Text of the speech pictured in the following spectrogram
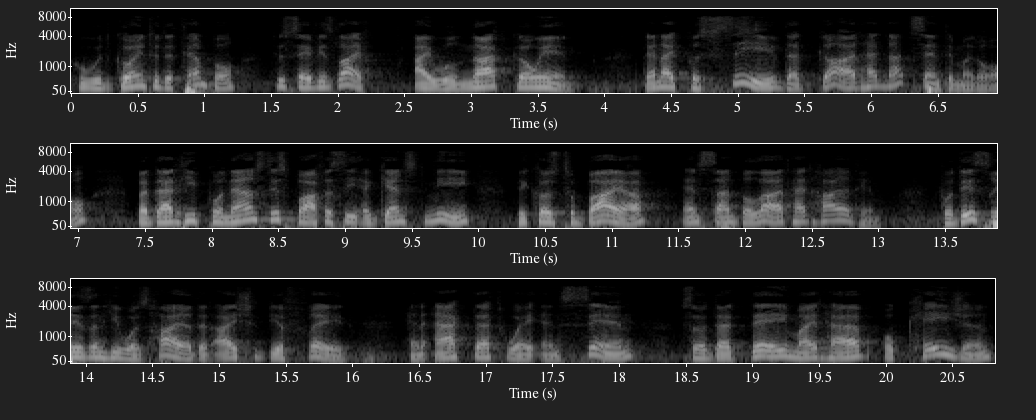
who would go into the temple to save his life? I will not go in. Then I perceived that God had not sent him at all, but that he pronounced this prophecy against me because Tobiah and Sanballat had hired him. For this reason he was hired that I should be afraid and act that way and sin so that they might have occasion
